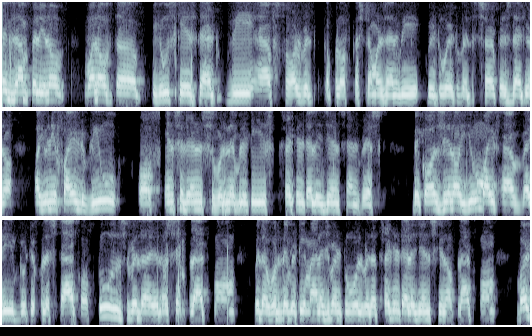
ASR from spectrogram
example, you know, one of the use case that we have solved with a couple of customers and we, we do it with SIRP is that, you know, a unified view of incidents, vulnerabilities, threat intelligence, and risk. Because you know you might have very beautiful stack of tools with a you know SIEM platform with a vulnerability management tool with a threat intelligence you know platform. But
